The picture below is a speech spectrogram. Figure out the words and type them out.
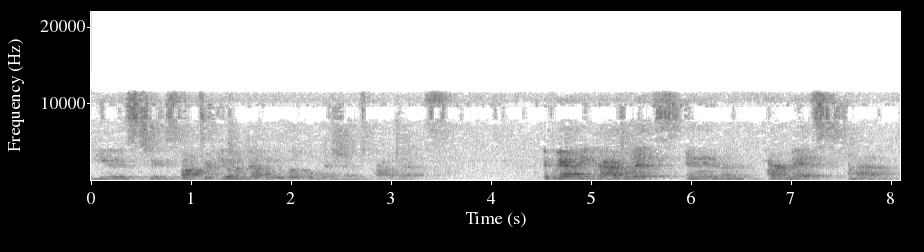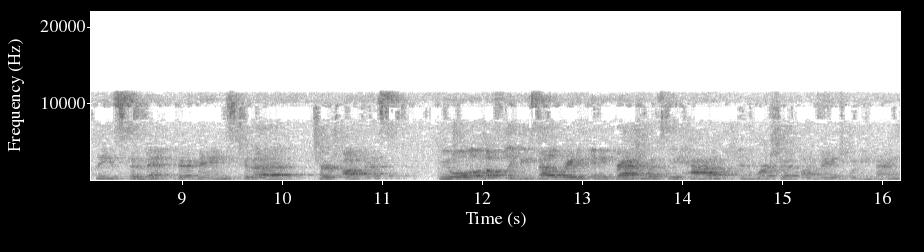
used to sponsor UMW local missions projects. If we have any graduates in our midst, um, please submit their names to the church office. We will hopefully be celebrating any graduates we have in worship on May 29th.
